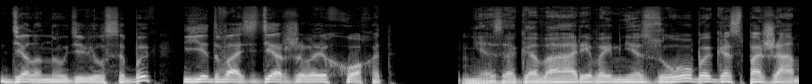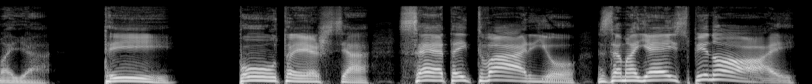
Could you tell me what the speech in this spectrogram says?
Деланно удивился бык, едва сдерживая хохот. «Не заговаривай мне зубы, госпожа моя! Ты путаешься с этой тварью за моей спиной!»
